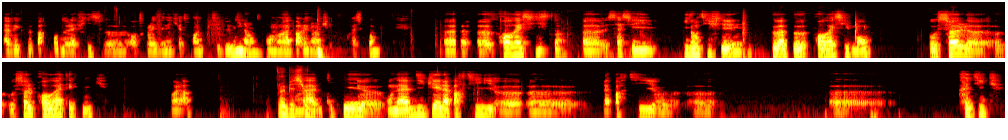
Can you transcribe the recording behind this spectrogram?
avec le parcours de la FIS euh, entre les années 90 et 2000, hein, on en a parlé dans la chaîne presque. Euh, euh, progressiste, ça s'est identifié peu à peu, progressivement, au seul, au seul progrès technique. Voilà. Oui, bien sûr. On a abdiqué, la partie, la partie critique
